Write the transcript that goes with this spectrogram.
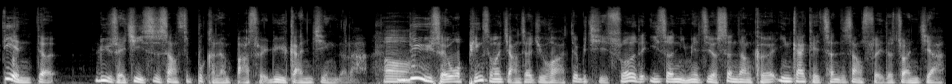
电的滤水器，事实上是不可能把水滤干净的啦。哦，滤水，我凭什么讲这句话？对不起，所有的医生里面只有肾脏科应该可以称得上水的专家，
